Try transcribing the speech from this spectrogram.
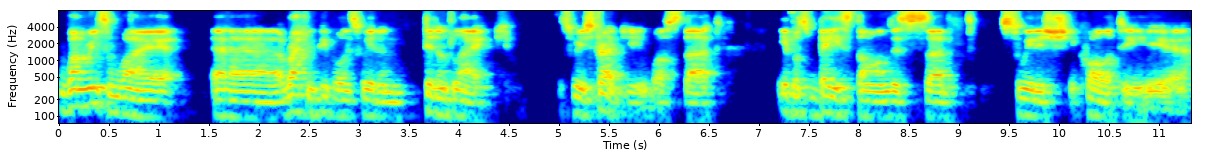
one reason why uh, right-wing people in Sweden didn't like the Swedish strategy was that it was based on this uh, Swedish equality, uh,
